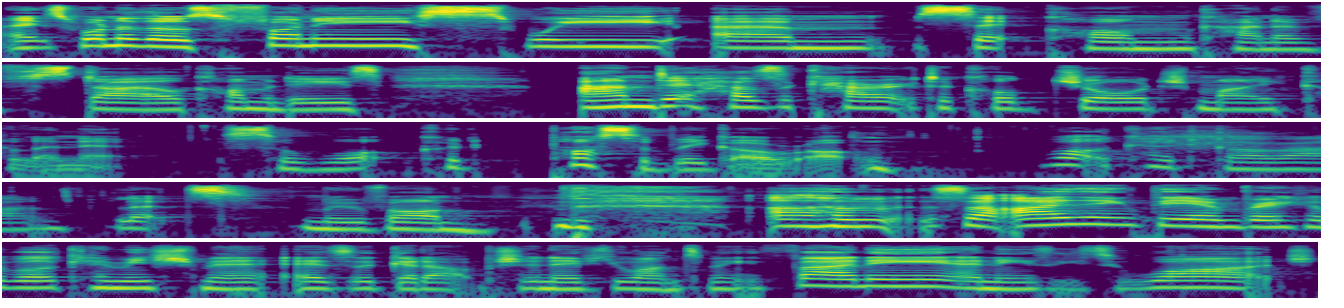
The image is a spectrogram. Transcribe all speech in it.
And it's one of those funny, sweet um, sitcom kind of style comedies, and it has a character called George Michael in it. So what could possibly go wrong? What could go wrong? Let's move on. Um, so I think The Unbreakable Kimmy Schmidt is a good option if you want something funny and easy to watch.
